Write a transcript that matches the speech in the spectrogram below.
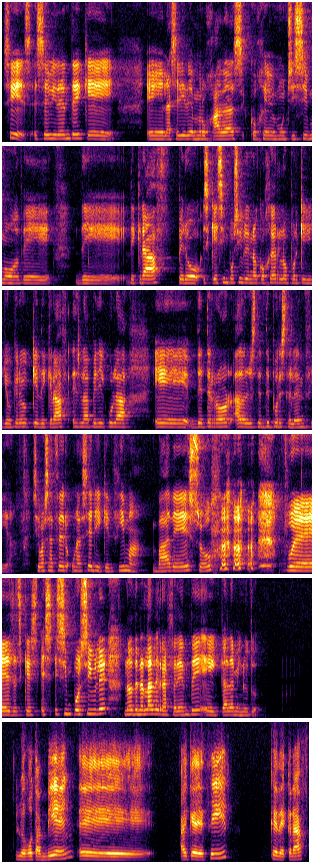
Sí, es, evidente que eh, la serie de Embrujadas coge muchísimo de, de, de, Craft, pero es que es imposible no cogerlo porque yo creo que The Craft es la película eh, de terror adolescente por excelencia. Si vas a hacer una serie que encima va de eso, pues es que es, es imposible no tenerla de referente en cada minuto. Luego también eh, hay que decir que The Craft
